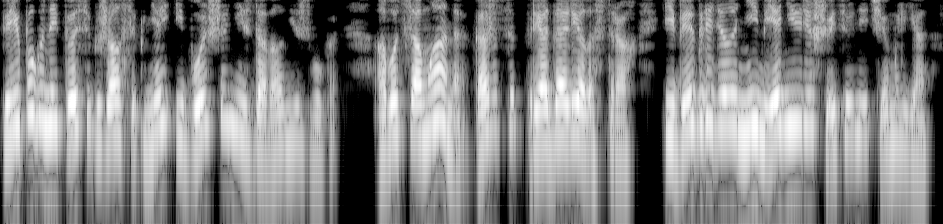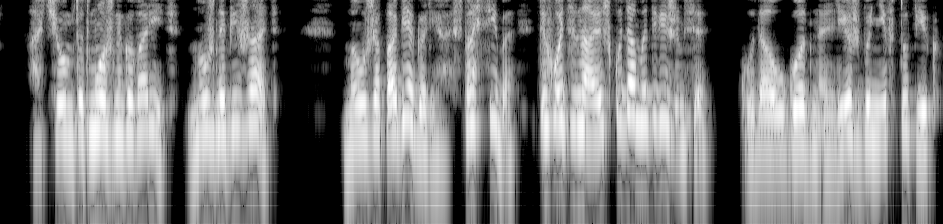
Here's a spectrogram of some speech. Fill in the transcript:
Перепуганный песик жался к ней и больше не издавал ни звука. А вот сама она, кажется, преодолела страх и выглядела не менее решительной, чем Илья. «О чем тут можно говорить? Нужно бежать!» «Мы уже побегали. Спасибо. Ты хоть знаешь, куда мы движемся?» «Куда угодно, лишь бы не в тупик»,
